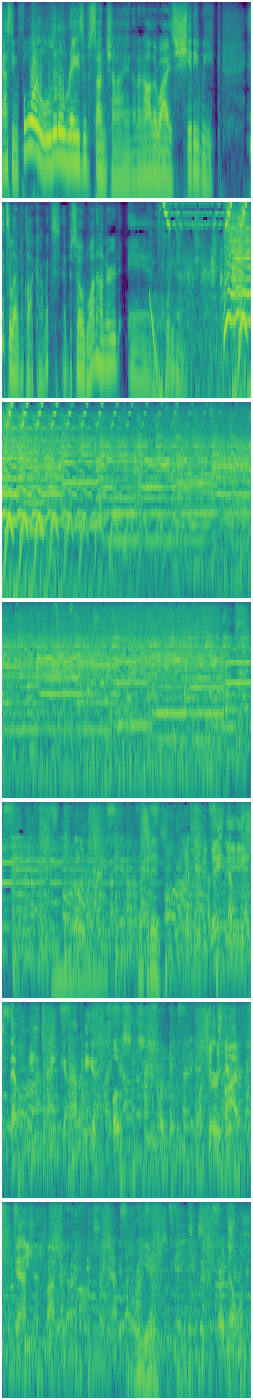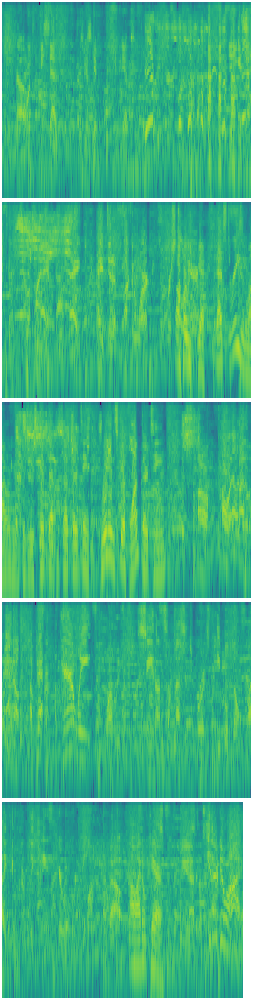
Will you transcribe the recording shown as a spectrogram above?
casting four little rays of sunshine on an otherwise shitty week. It's 11 o'clock comics, episode 149. Really want to Yes, it is. That means, that means that means we gotta be getting close to 155. Yeah. 155 will be up. Yeah. Three years. Or no, one, No. 157 because we skipped the episode. yeah, you. Hey, hey, did it fucking work? We're still Oh, here. yeah. That's the reason why we're here, because we skipped episode 13. We didn't skip 113. Oh, oh, and by the way, you know, appa- apparently from what we've seen on some message boards, people don't like it whenever they can't hear what we're talking about. Oh, I don't care. Neither do I.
